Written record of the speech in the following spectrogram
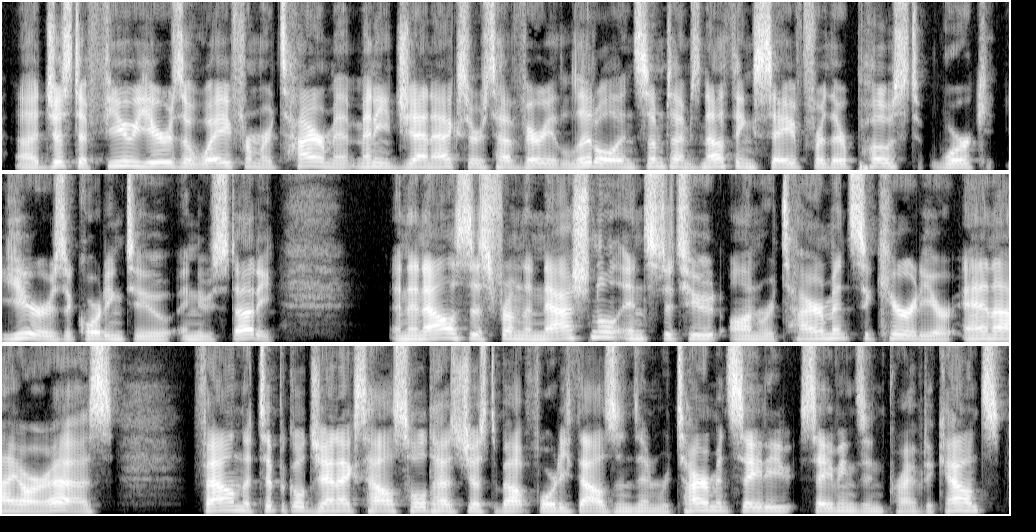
Uh, just a few years away from retirement, many Gen Xers have very little and sometimes nothing saved for their post work years, according to a new study. An analysis from the National Institute on Retirement Security, or NIRS, found the typical Gen X household has just about 40,000 in retirement savings in private accounts.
